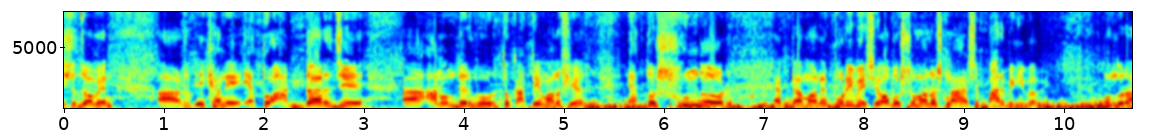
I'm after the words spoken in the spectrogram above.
এসে জমেন, আর এখানে এত আড্ডার যে আনন্দের মুহূর্ত কাটে মানুষের, এত সুন্দর একটা মানে পরিবেশে অবশ্য মানুষ না আসে, পারবে কীভাবে? বন্ধুরা,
